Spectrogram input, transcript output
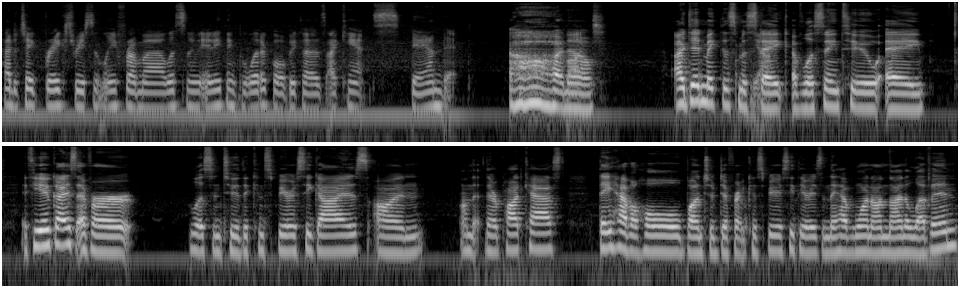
had to take breaks recently from uh, listening to anything political because I can't stand it. oh i know I did make this mistake of listening to a. If you guys ever listen to the conspiracy guys on on the, their podcast, they have a whole bunch of different conspiracy theories, and they have one on 9-11.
